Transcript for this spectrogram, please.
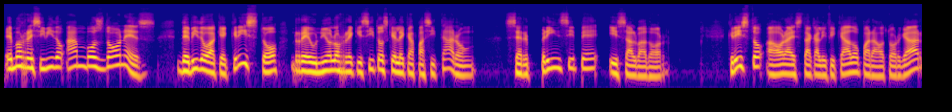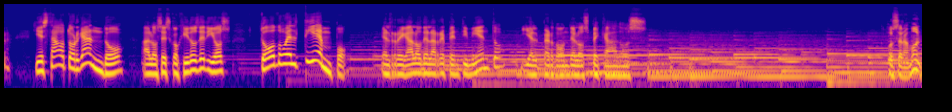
Hemos recibido ambos dones debido a que Cristo reunió los requisitos que le capacitaron ser príncipe y salvador. Cristo ahora está calificado para otorgar y está otorgando a los escogidos de Dios todo el tiempo el regalo del arrepentimiento y el perdón de los pecados. José Ramón,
